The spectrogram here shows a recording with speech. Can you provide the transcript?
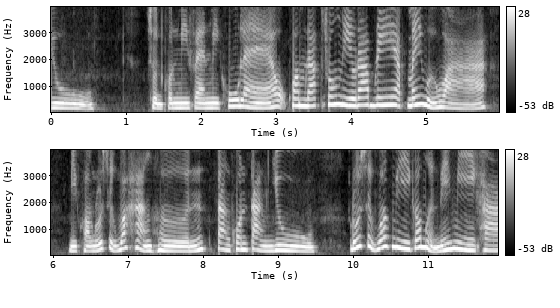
อยู่ ส่วนคนมีแฟนมีคู่แล้ว ความรักช่วงนี้ราบเรียบไม่หวือหวา มีความรู้สึกว่าห่างเหิน ต่างคนต่างอยู่ รู้สึกว่ามีก็เหมือนไม่มีค่ะ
